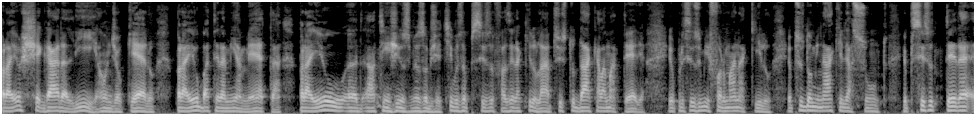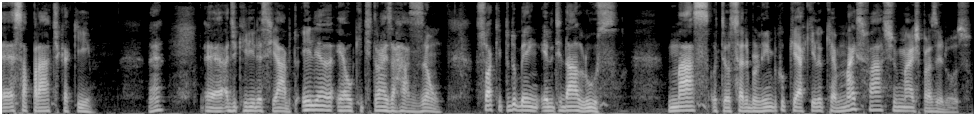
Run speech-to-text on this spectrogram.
para eu chegar ali aonde eu quero, para eu bater a minha meta, para eu uh, atingir os meus objetivos, eu preciso fazer aquilo lá, eu preciso estudar aquela matéria, eu preciso me formar naquilo, eu preciso dominar aquele assunto, eu preciso ter eh, essa prática aqui, né? É, adquirir esse hábito. Ele é, é, o que te traz a razão. Só que tudo bem, ele te dá a luz. Mas o teu cérebro límbico quer aquilo que é mais fácil mais prazeroso.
